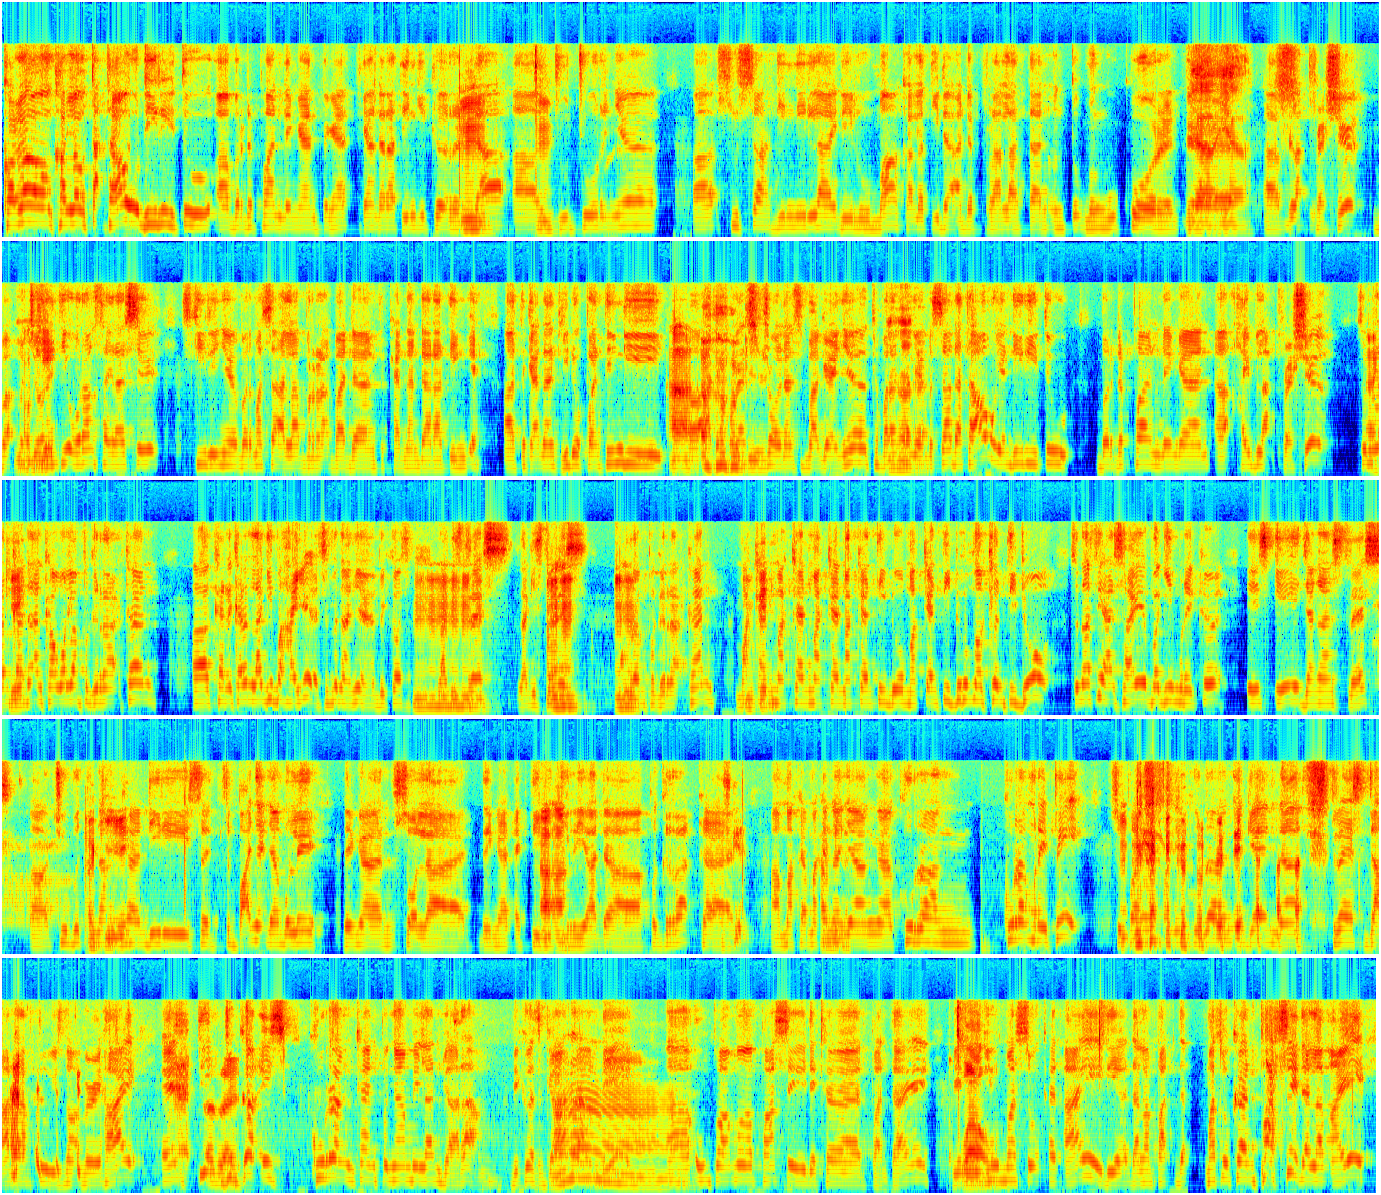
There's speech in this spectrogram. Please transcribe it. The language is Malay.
Kalau kalau tak tahu diri itu uh, berdepan dengan tekanan darah tinggi ke rendah, uh, Hmm. jujurnya uh, susah dinilai di rumah kalau tidak ada peralatan untuk mengukur the, Ya, ya. Uh, blood pressure. But majority orang saya rasa sekiranya bermasalah berat badan, tekanan darah tinggi, eh, uh, tekanan kehidupan tinggi, Ah, uh, ada okay. kolesterol dan sebagainya, kebanyakan yang besar dah tahu yang diri itu berdepan dengan uh, high blood pressure. So dalam Okay. keadaan kawalan pergerakan uh, kadang-kadang lagi bahaya sebenarnya because Mhm. lagi stres, lagi stres, Mhm. Kurang pergerakan, makan Okay. makan makan makan tidur, makan tidur, makan tidur. So nasihat saya bagi mereka is A jangan stres, uh, cuba Okay. tenangkan diri se- sebanyak yang boleh dengan solat, dengan aktiviti Ah, ah. riada, pergerakan, uh, makan makanan yang uh, kurang kurang merepek supaya paling kurang again uh, stres darah tu is not very high and tip Alright. juga is kurangkan pengambilan garam because garam Ah. ni uh, umpama pasir dekat pantai bila Wow. you masukkan air dia dalam masukkan pasir dalam air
